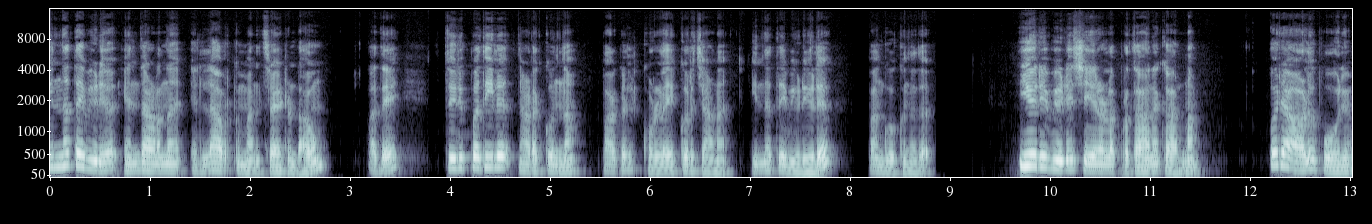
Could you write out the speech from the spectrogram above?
ഇന്നത്തെ വീഡിയോ എന്താണെന്ന് എല്ലാവർക്കും മനസ്സിലായിട്ടുണ്ടാവും. അതെ തിരുപ്പതിയിൽ നടക്കുന്ന പകൽ കൊള്ളയെക്കുറിച്ചാണ് ഇന്നത്തെ വീഡിയോയിൽ പങ്കുവെക്കുന്നത്. ഈ ഒരു വീഡിയോ ചെയ്യാനുള്ള പ്രധാന കാരണം ഒരാൾ പോലും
